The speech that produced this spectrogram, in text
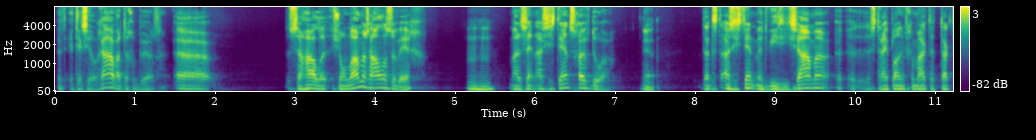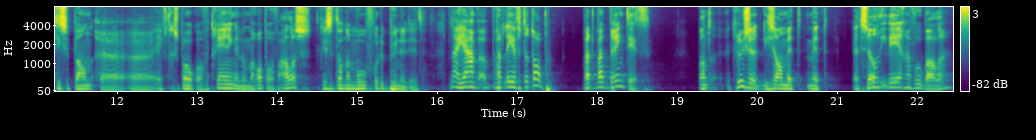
het, het is heel raar wat er gebeurt. Eh, ze halen, John Lammers halen ze weg, mhm. maar zijn assistent schuift door. Ja. Dat is de assistent met wie hij samen eh, eh, de strijdplan heeft gemaakt, het tactische plan, eh, eh, heeft gesproken over trainingen, noem maar op, over alles. Is het dan een move voor de bühne dit? Nou ja, wa- wat levert het op? Wat, wat brengt dit? Want Cruze die zal met, met hetzelfde idee gaan voetballen.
